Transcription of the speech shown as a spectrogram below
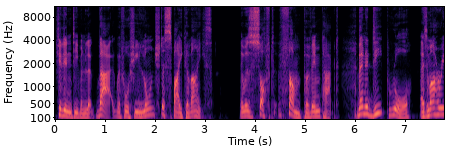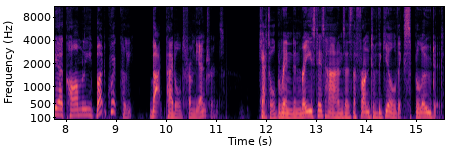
She didn't even look back before she launched a spike of ice. There was a soft thump of impact, then a deep roar as Maharia calmly but quickly backpedaled from the entrance. Kettle grinned and raised his hands as the front of the guild exploded.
